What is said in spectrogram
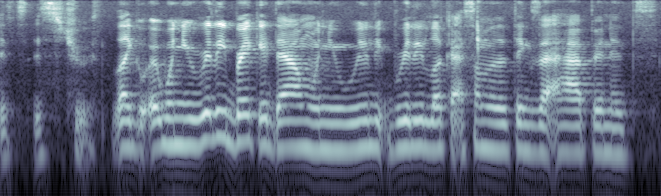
it's it's truth. Like when you really break it down, when you really really look at some of the things that happen, it's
